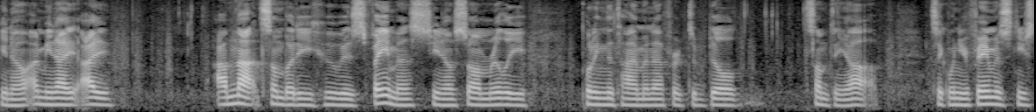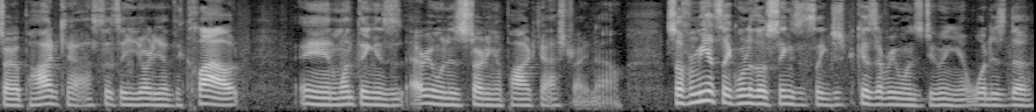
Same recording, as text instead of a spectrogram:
You know, I mean, I, I, I'm not somebody who is famous, you know, so I'm really putting the time and effort to build something up. It's like when you're famous and you start a podcast, it's like you already have the clout. And one thing is, everyone is starting a podcast right now. So for me, it's like one of those things. It's like just because everyone's doing it, what is the,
